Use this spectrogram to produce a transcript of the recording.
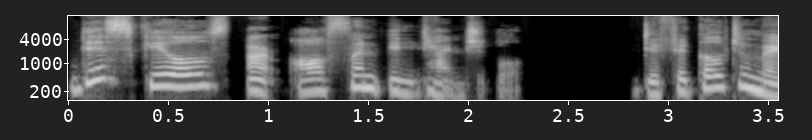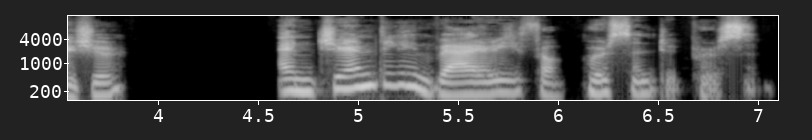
These skills are often intangible, difficult to measure, and generally vary from person to person.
